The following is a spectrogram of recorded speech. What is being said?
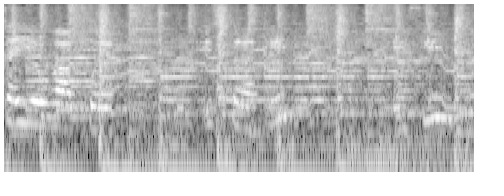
चाहिए होगा आपको एक इस तरह की डीसी मोटर जो कि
